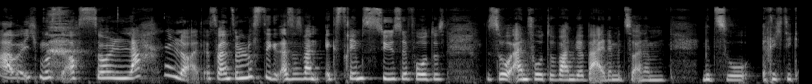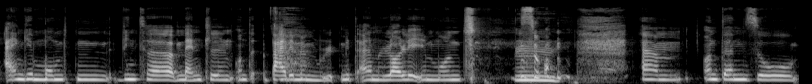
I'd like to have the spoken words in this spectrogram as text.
Aber ich musste auch so lachen, Leute. Es waren so lustige, also es waren extrem süße Fotos. So ein Foto waren wir beide mit so einem, mit so richtig eingemummten Wintermänteln und beide mit, mit einem Lolli im Mund. so. Ähm, und dann so,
